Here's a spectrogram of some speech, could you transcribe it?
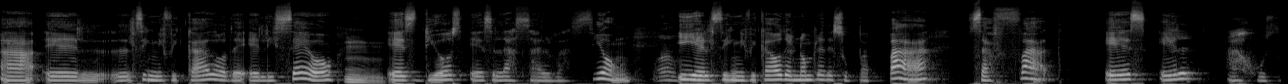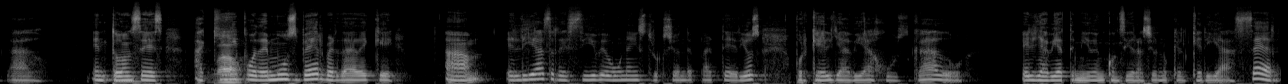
ah, el, significado de Eliseo mm. es Dios es la salvación. Y el significado del nombre de su papá, Safat, es el ha juzgado. Entonces, aquí podemos ver, ¿verdad?, de que Elías recibe una instrucción de parte de Dios porque él ya había juzgado, él ya había tenido en consideración lo que él quería hacer,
